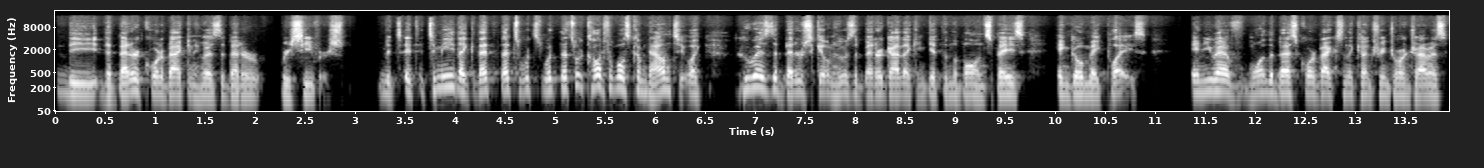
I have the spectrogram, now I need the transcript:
the the better quarterback and who has the better receivers? It's it, to me like that. That's what's what that's what college football has come down to. Like who has the better skill and who is the better guy that can get them the ball in space and go make plays. And you have one of the best quarterbacks in the country, in Jordan Travis,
